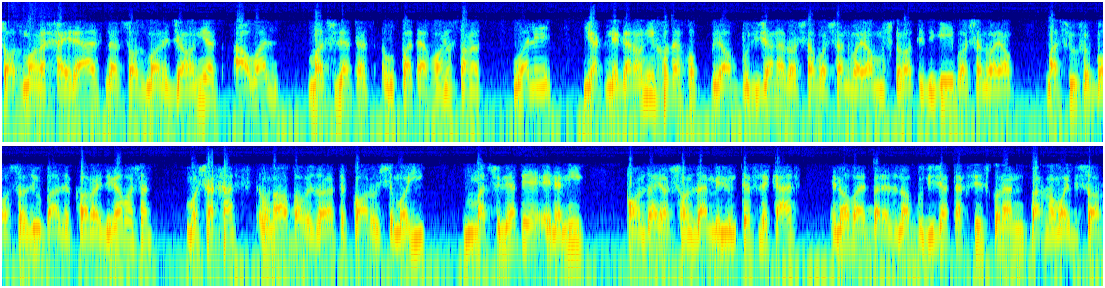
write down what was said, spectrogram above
سازمان خیره است نه سازمان جهانی است. اول مسئولیت از حکومت افغانستان است. ولی یک نگرانی خود خب یا بودجه نداشته باشن و یا مشکلات دیگه باشن و یا مصروف بازسازی و بعض کارهای دیگه باشن مشخص اونا با وزارت کار و اجتماعی مسئولیت انمی 15 یا 16 میلیون طفل که است اینا باید بر از اینا بودجه تخصیص کنن برنامه بسیار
